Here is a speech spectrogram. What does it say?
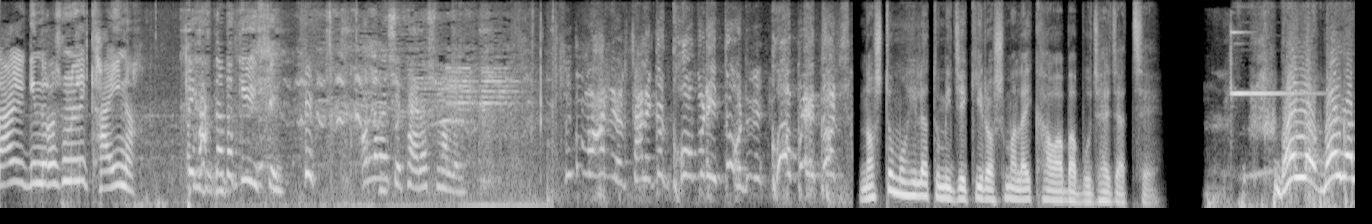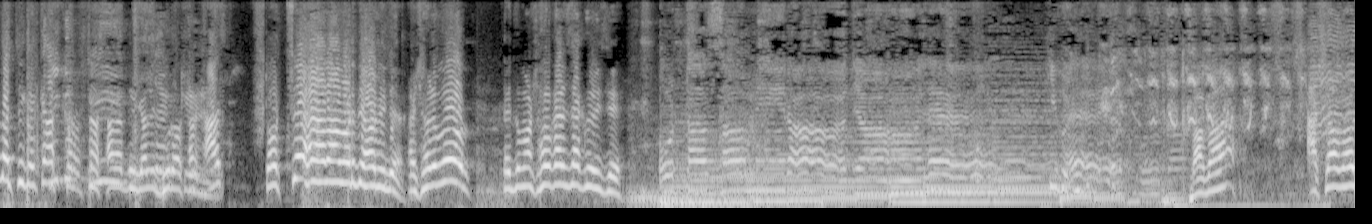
লাগে কিন্তু রসমালাই খাই না। কি খাস না তো কি হইছে? অন্য মাসে খায় রসমালাই। নষ্ট মহিলা তুমি যে কি রসমালাই খাওয়া বা বুঝায় যাচ্ছে। ভাই ভাই দাদা ঠিক কাজ করো সারাদিন গেলে ঘুরো কাজ তোর চেহারা আমার দিয়ে হবি না। আসলে বল এই তোমার সরকারি চাকরি হয়েছে বাবা আসো আমার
